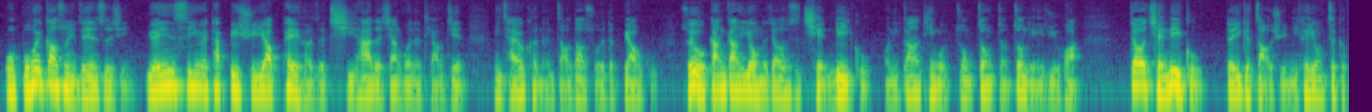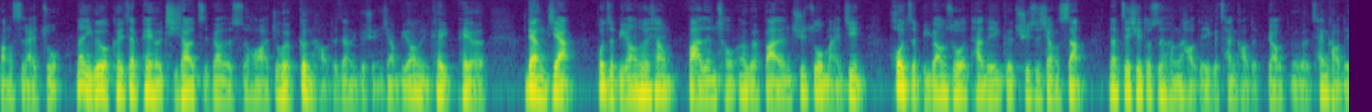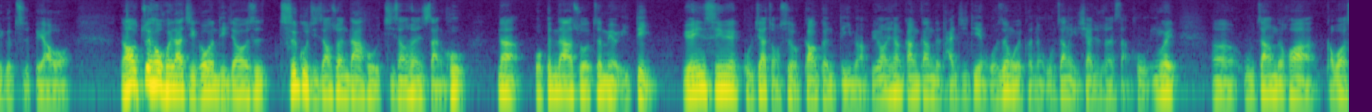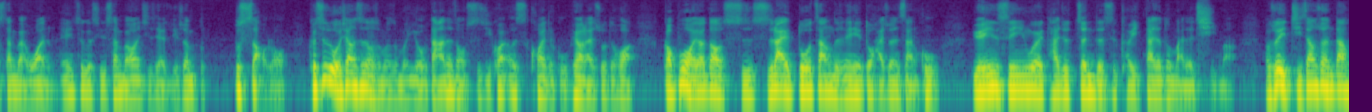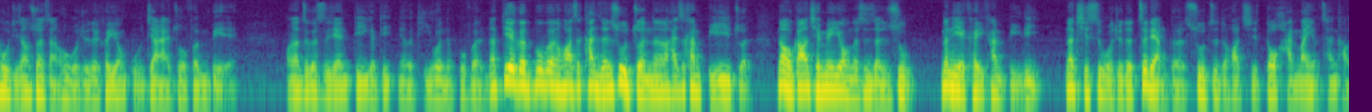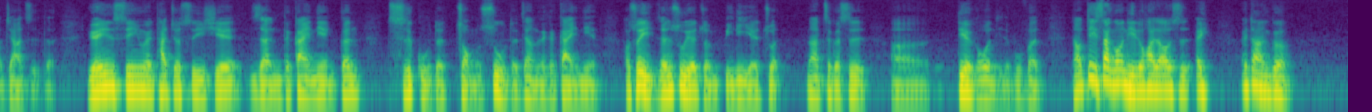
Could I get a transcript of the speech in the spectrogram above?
我不会告诉你这件事情。原因是因为它必须要配合着其他的相关的条件，你才有可能找到所谓的标股。所以我刚刚用的叫做是潜力股哦，你刚刚听我重重重重点一句话，叫做潜力股。的一个找寻，你可以用这个方式来做。那你如果可以再配合其他的指标的时候啊，就会有更好的这样一个选项。比方说，你可以配合量价或者比方说像法人从那个法人去做买进，或者比方说它的一个趋势向上，那这些都是很好的一个参考的标那个参考的一个指标哦。然后最后回答几个问题，叫做是持股几张算大户，几张算散户？那我跟大家说，这没有一定。原因是因为股价总是有高跟低嘛，比方像刚刚的台积电，我认为可能五张以下就算散户，因为呃五张的话，搞不好三百万，哎，这个其实三百万其实也也算不不少喽。可是如果像这种什么什么友达那种十几块、二十块的股票来说的话，搞不好要到十十来多张的那些都还算散户。原因是因为它就真的是可以大家都买得起嘛，所以几张算大户，几张算散户，我觉得可以用股价来做分别。哦，那这个是先第一个提那个提问的部分。那第二个部分的话是看人数准呢，还是看比例准？那我刚刚前面用的是人数，那你也可以看比例。那其实我觉得这两个数字的话，其实都还蛮有参考价值的。原因是因为它就是一些人的概念跟持股的总数的这样的一个概念，所以人数也准，比例也准。那这个是呃第二个问题的部分。然后第三个问题的话，就是哎哎大仁哥，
